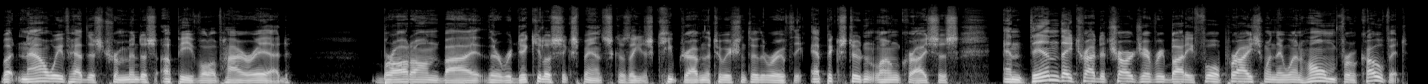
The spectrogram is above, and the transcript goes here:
but now we've had this tremendous upheaval of higher ed brought on by their ridiculous expense because they just keep driving the tuition through the roof, the epic student loan crisis, and then they tried to charge everybody full price when they went home from COVID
